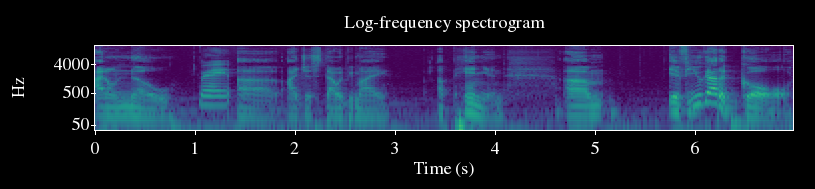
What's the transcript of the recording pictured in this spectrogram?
I don't know. Right. Uh, I just that would be my opinion. Um, if you got a goal,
